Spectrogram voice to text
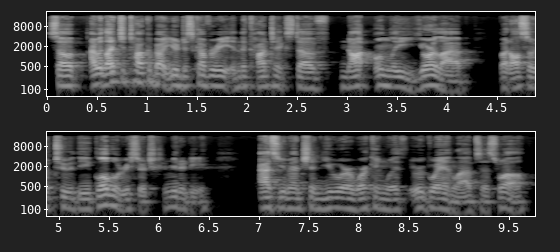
So, I would like to talk about your discovery in the context of not only your lab, but also to the global research community. As you mentioned, you were working with Uruguayan labs as well.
